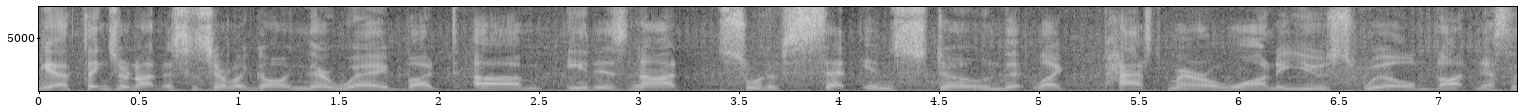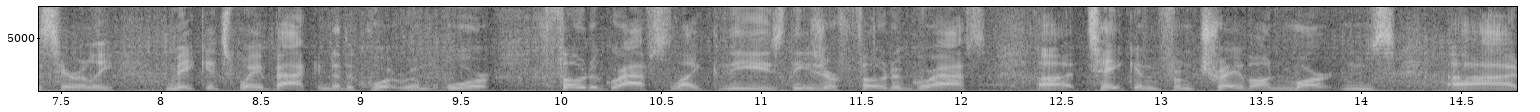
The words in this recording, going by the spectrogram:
Yeah, things are not necessarily going their way, but um, it is not sort of set in stone that like past marijuana use will not necessarily make its way back into the courtroom or photographs like these. These are photographs uh, taken from Trayvon Martin's uh,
